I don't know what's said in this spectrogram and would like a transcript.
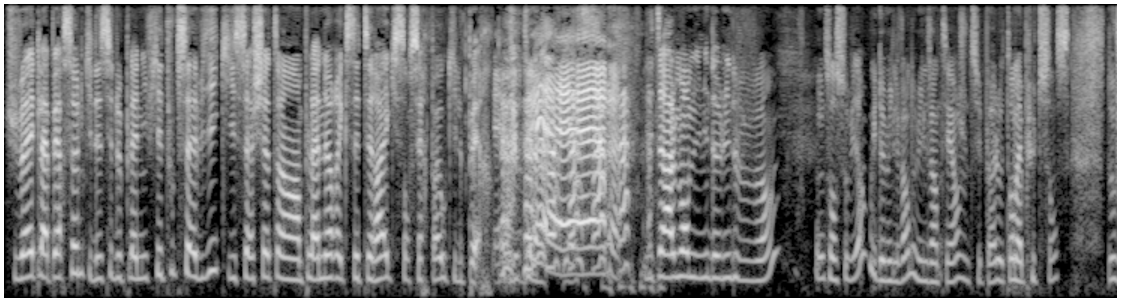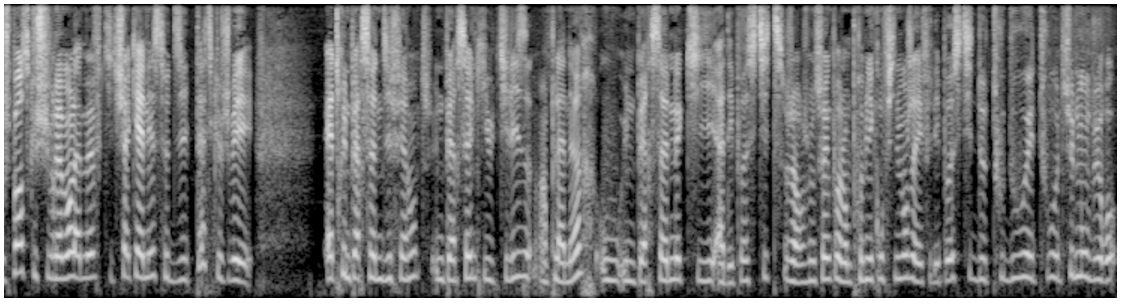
tu vas être la personne qui décide de planifier toute sa vie, qui s'achète un planeur, etc., et qui s'en sert pas ou qui le perd. Yes. littéralement Mimi 2020. On s'en souvient? Oui, 2020, 2021, je ne sais pas, le temps n'a plus de sens. Donc je pense que je suis vraiment la meuf qui chaque année se dit peut-être que je vais être une personne différente, une personne qui utilise un planeur ou une personne qui a des post-it. Genre je me souviens que pendant le premier confinement, j'avais fait des post-it de tout doux et tout au-dessus de mon bureau.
